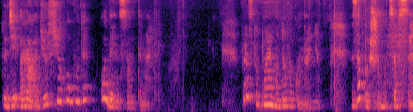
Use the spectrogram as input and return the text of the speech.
тоді радіус його буде 1 см. Приступаємо до виконання. Запишемо це все.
